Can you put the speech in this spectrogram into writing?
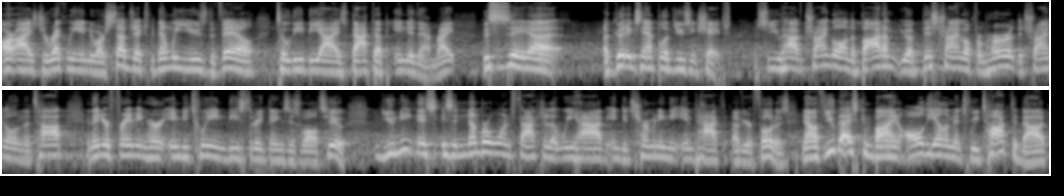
our eyes directly into our subjects, but then we use the veil to lead the eyes back up into them, right? This is a, uh, a good example of using shapes. So you have triangle on the bottom, you have this triangle from her, the triangle on the top, and then you're framing her in between these three things as well too. Uniqueness is a number one factor that we have in determining the impact of your photos. Now, if you guys combine all the elements we talked about,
